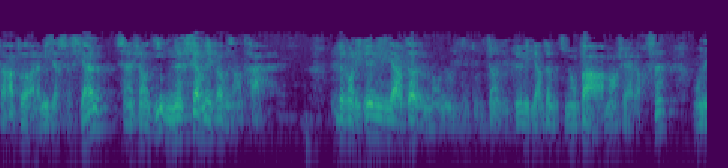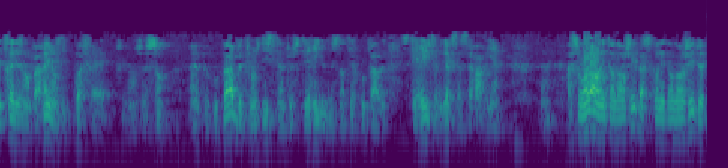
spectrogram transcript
par rapport à la misère sociale, Saint Jean dit, ne fermez pas vos entrailles. Devant les deux milliards d'hommes, on nous dit tout le temps, les deux milliards d'hommes qui n'ont pas à manger à leur faim, on est très désemparé, on se dit quoi faire? on se sent un peu coupable, puis on se dit c'est un peu stérile de se sentir coupable. Stérile, ça veut dire que ça sert à rien. Hein. à ce moment-là, on est en danger parce qu'on est en danger de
